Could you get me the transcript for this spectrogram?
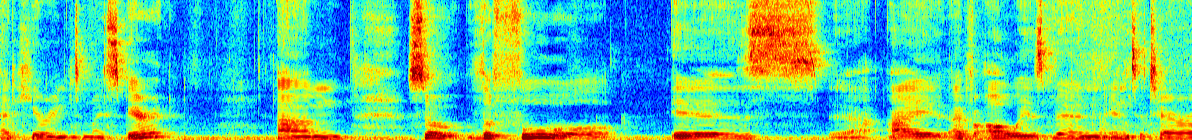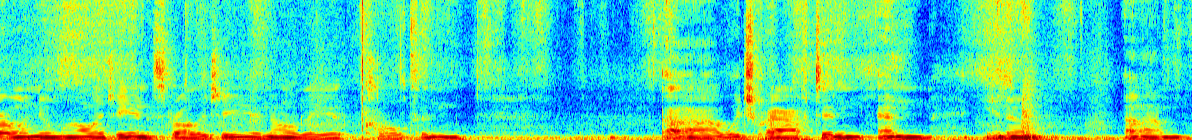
adhering to my spirit. Um, so the fool is I I've always been into tarot and numerology and astrology and all the occult and uh, witchcraft and and you know um,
